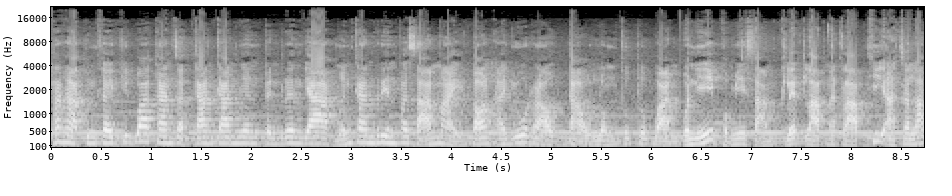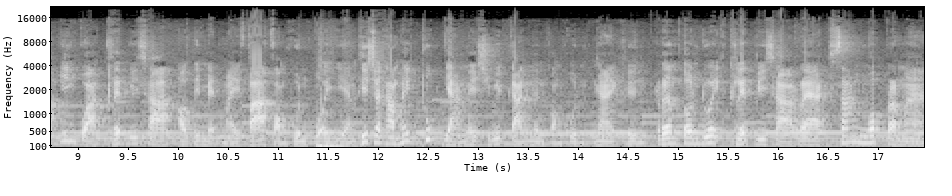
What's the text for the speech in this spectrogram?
ถ้าหากคุณเคยคิดว่าการจัดการการเงินเป็นเรื่องยากเหมือนการเรียนภาษาใหม่ ตอนอายุเราเก่าลงทุกๆวัน วันนี้ผมมี 3 เคล็ดลับนะครับที่อาจจะลับยิ่งกว่าเคล็ดวิชาอัลติเมทไหมฟ้าของคุณป่วยเอียงที่จะทำให้ทุกอย่างในชีวิตการเงินของคุณง่ายขึ้น เริ่มต้นด้วยเคล็ดวิชาแรกสร้างงบประมาณ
